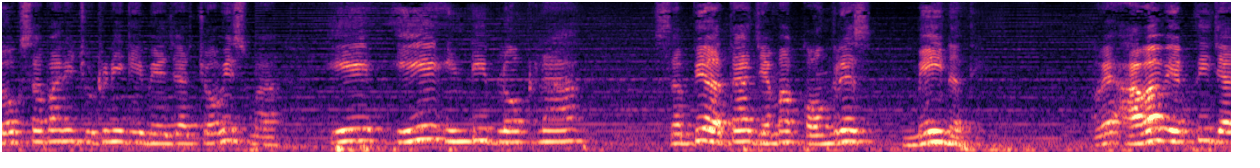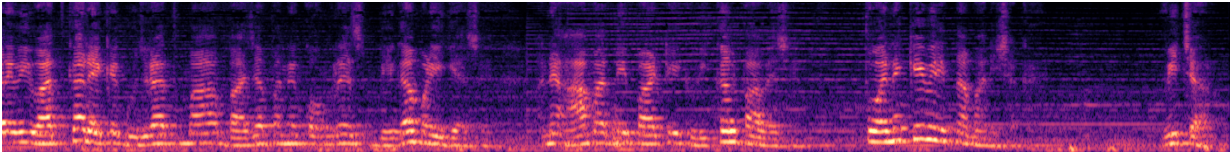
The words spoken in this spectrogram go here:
લોકસભાની ચૂંટણી ગઈ બે હજાર ચોવીસમાં, એ એ ઇન્ડી બ્લોકના સભ્ય હતા જેમાં કોંગ્રેસ મેઇન હતી. હવે આવા વ્યક્તિ જ્યારે એવી વાત કરે કે ગુજરાતમાં ભાજપ અને કોંગ્રેસ ભેગા મળી ગયા છે અને આમ આદમી પાર્ટી એક વિકલ્પ આવે છે, તો એને કેવી રીતના માની શકાય? વિચારો.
